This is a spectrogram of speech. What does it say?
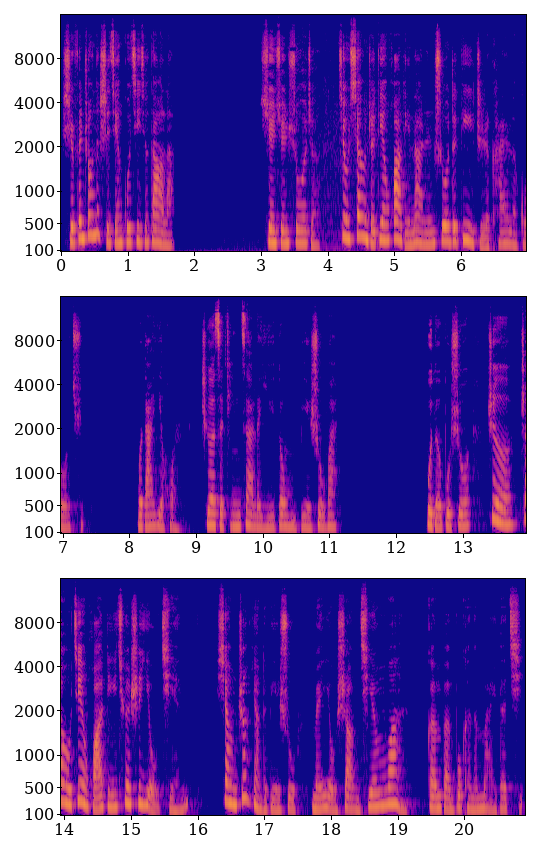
十分钟的时间估计就到了。”轩轩说着，就向着电话里那人说的地址开了过去。不大一会儿，车子停在了一栋别墅外。不得不说，这赵建华的确是有钱，像这样的别墅，没有上千万根本不可能买得起。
